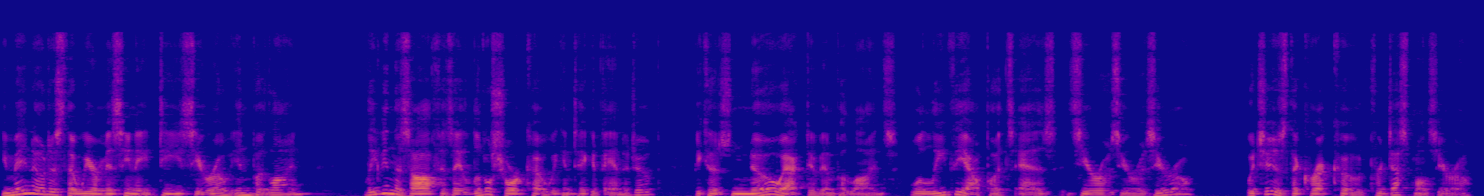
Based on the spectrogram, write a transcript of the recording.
You may notice that we are missing a D0 input line. Leaving this off is a little shortcut we can take advantage of because no active input lines will leave the outputs as 000, which is the correct code for decimal zero.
